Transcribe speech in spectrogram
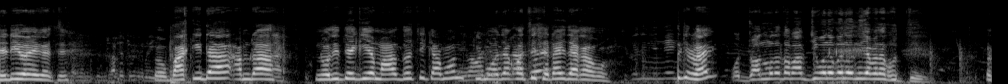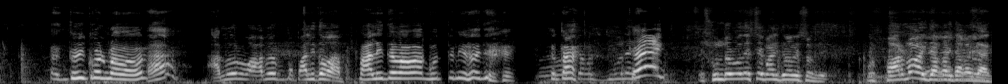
রেডি হয়ে গেছে। তো বাকিটা আমরা নদীতে গিয়ে মাছ ধরছি কেমন কি মজা করছি সেটাই দেখাবো। ভাই ওর জন্মদাতা বাপ জীবনে কোনো নিয়ে যাবে না ঘুরতে। তুই কোন বাবা ওর? হ্যাঁ? আমি ওর আমি পালিত বাপ। পালিত বাবা ঘুরতে নিয়ে হয়েছে তা- এই! পালিত বাপের সঙ্গে। ওর ফর্মা ওই দেখ ওই দেখ ওই দেখ।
